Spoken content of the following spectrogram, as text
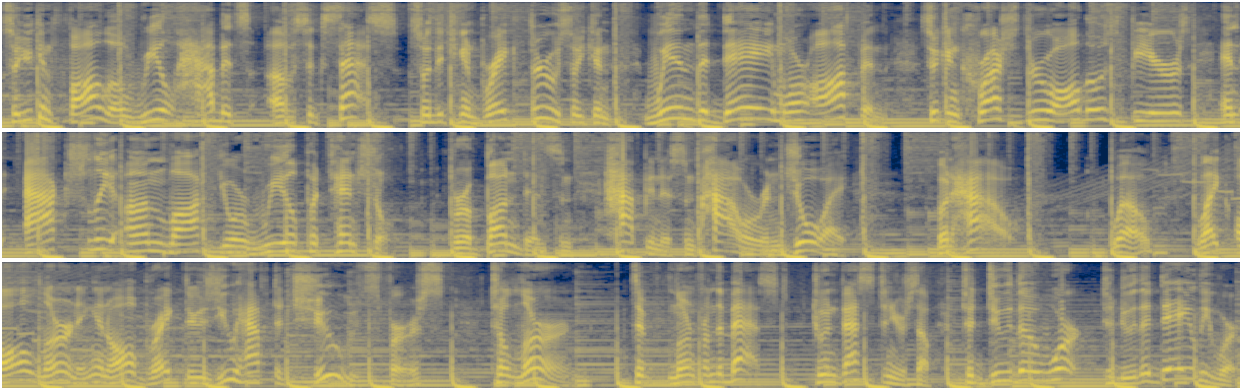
so you can follow real habits of success so that you can break through, so you can win the day more often, so you can crush through all those fears and actually unlock your real potential for abundance and happiness and power and joy. But how? Well, like all learning and all breakthroughs, you have to choose first to learn, to learn from the best, to invest in yourself, to do the work, to do the daily work.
